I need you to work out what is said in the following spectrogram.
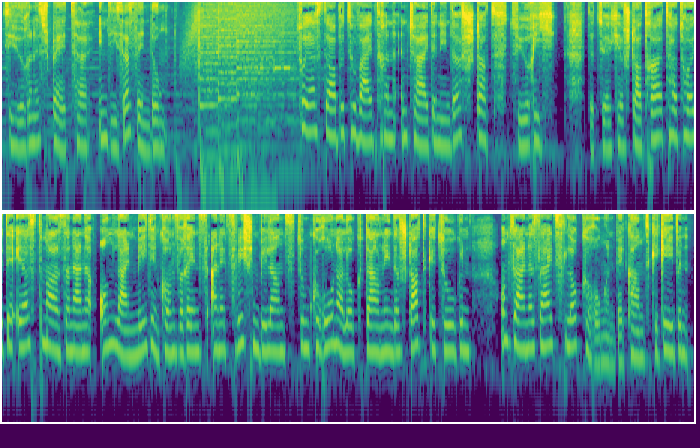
Sie hören es später in dieser Sendung. Zuerst aber zu weiteren Entscheiden in der Stadt Zürich. Der Zürcher Stadtrat hat heute erstmals an einer Online-Medienkonferenz eine Zwischenbilanz zum Corona-Lockdown in der Stadt gezogen und seinerseits Lockerungen bekannt gegeben.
